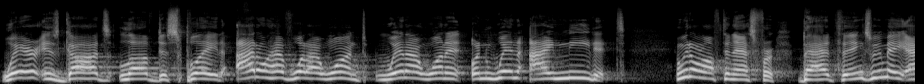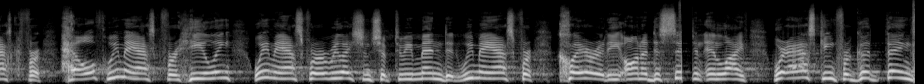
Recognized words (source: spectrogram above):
Where is God's love displayed? I don't have what I want when I want it and when I need it. And we don't often ask for bad things. We may ask for health. We may ask for healing. We may ask for a relationship to be mended. We may ask for clarity on a decision in life. We're asking for good things,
